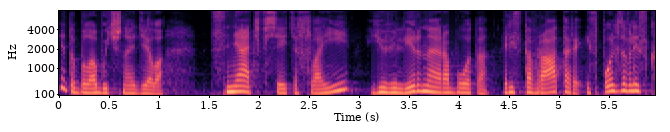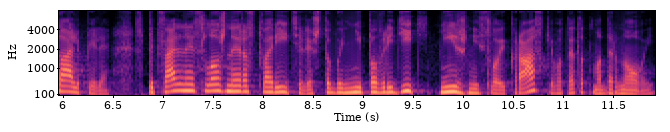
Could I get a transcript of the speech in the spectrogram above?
Это было обычное дело снять все эти слои – ювелирная работа. Реставраторы использовали скальпели, специальные сложные растворители, чтобы не повредить нижний слой краски, вот этот модерновый.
